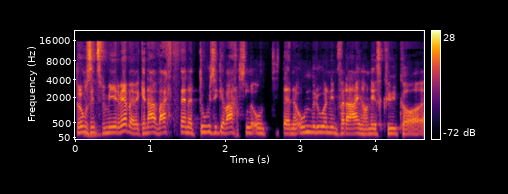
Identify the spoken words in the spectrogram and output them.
Darum sind es bei mir eben, genau wegen diesen tausenden Wechseln und diesen Unruhen im Verein habe ich das Gefühl gehabt,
